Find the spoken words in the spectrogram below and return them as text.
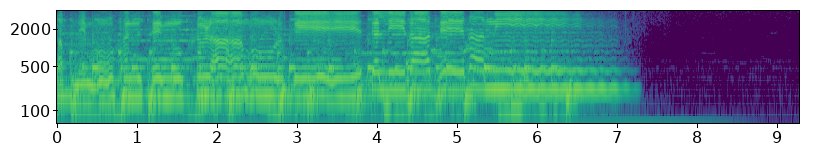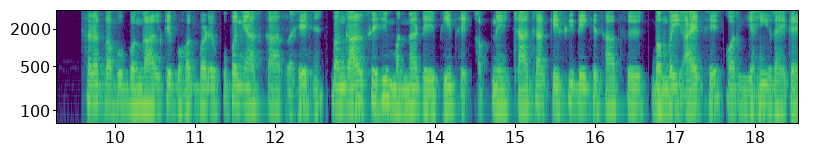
अपने मोहन से मुखड़ा मोड़ के, चली राधे रानी। शरद बाबू बंगाल के बहुत बड़े उपन्यासकार रहे हैं। बंगाल से ही मन्ना डे भी थे। अपने चाचा केसी डे के साथ फिर बम्बई आए थे और यहीं रह गए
